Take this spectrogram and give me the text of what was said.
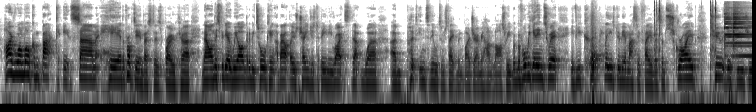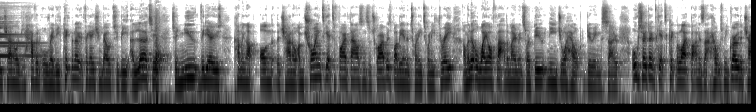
Hi everyone, welcome back. It's Sam here, the Property Investors Broker. Now on this video, we are going to be talking about those changes to PD rights that were um, put into the autumn statement by Jeremy Hunt last week. But before we get into it, if you could please do me a massive favor, subscribe to this YouTube channel if you haven't already. Click the notification bell to be alerted to new videos coming up on the channel. I'm trying to get to 5,000 subscribers by the end of 2023. I'm a little way off that at the moment, so I do need your help doing so. Also, don't forget to click the like button as that helps me grow the channel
